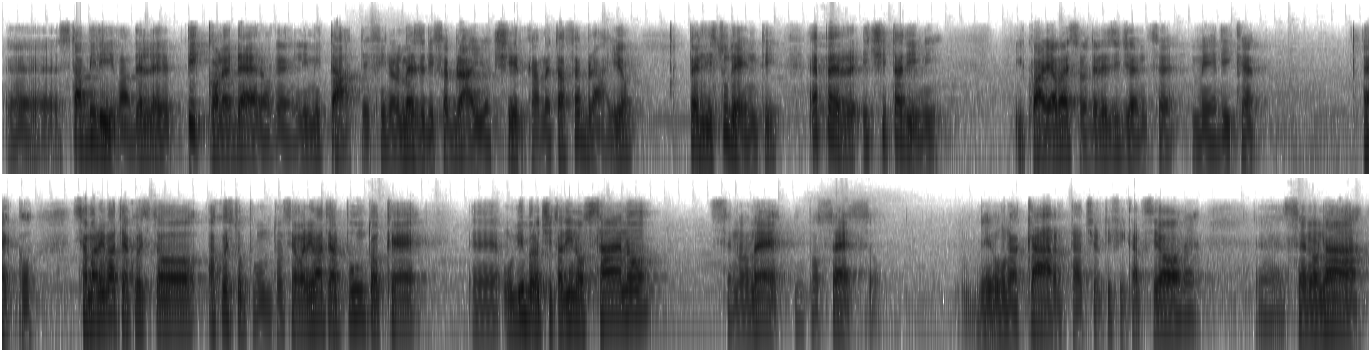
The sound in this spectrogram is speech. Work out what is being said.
eh, stabiliva delle piccole deroghe limitate fino al mese di febbraio, circa metà febbraio, per gli studenti e per i cittadini i quali avessero delle esigenze mediche. Ecco, siamo arrivati a questo, a questo punto, siamo arrivati al punto che eh, un libero cittadino sano, se non è in possesso una carta certificazione, eh, se non ha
